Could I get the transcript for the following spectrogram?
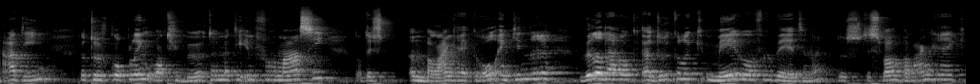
nadien de terugkoppeling. Wat gebeurt er met die informatie? Dat is een belangrijke rol. En kinderen willen daar ook uitdrukkelijk meer over weten. Hè? Dus het is wel belangrijk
